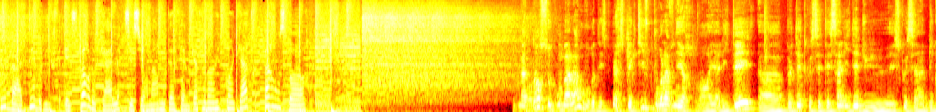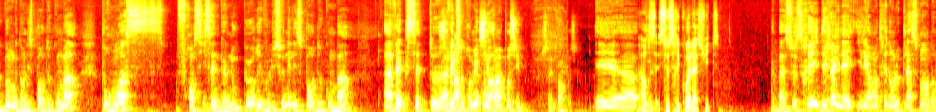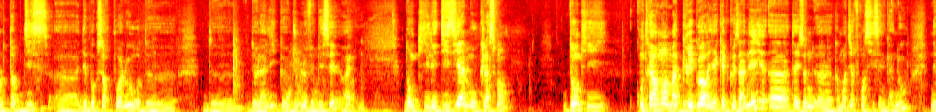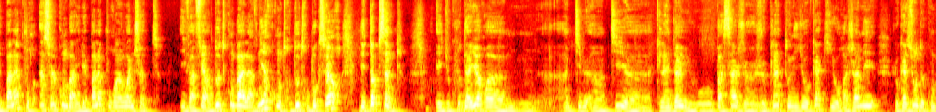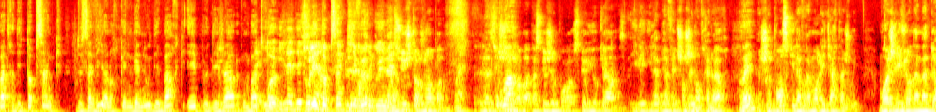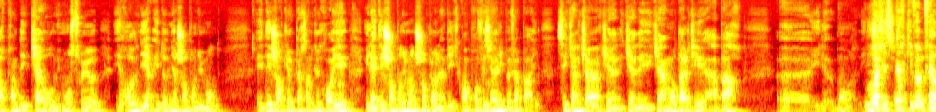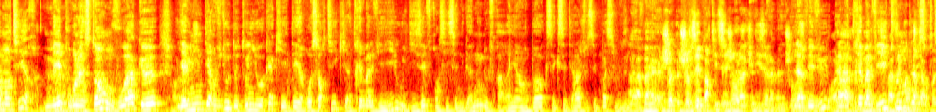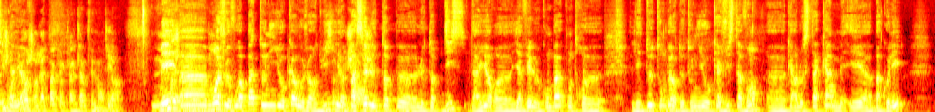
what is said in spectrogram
Débat, débrief et sport local, c'est sur Marmite FM 88.4, parlons sport. Maintenant, ce combat-là ouvre des perspectives pour l'avenir. En réalité, euh, peut-être que c'était ça l'idée du. Est-ce que c'est un Big Bang dans les sports de combat? Pour moi, Francis Ngannou peut révolutionner les sports de combat avec, cette, euh, avec pas- ce premier C'est pas combat. impossible. C'est pas impossible. Et euh, Alors, ce serait quoi la suite? Bah, ce serait déjà, il, a- il est rentré dans le classement, dans le top 10 euh, des boxeurs poids lourds de, de, de la ligue. WBC. Ouais. Donc il est dixième au classement. Donc il, contrairement à McGregor il y a quelques années, euh, Tyson, euh, comment dire, Francis Ngannou n'est pas là pour un seul combat. Il n'est pas là pour un one shot. Il va faire d'autres combats à l'avenir contre d'autres boxeurs des top 5. Et du coup, d'ailleurs, euh, un petit, un petit euh, clin d'œil au passage, euh, je plains Tony Yoka qui aura jamais l'occasion de combattre des top 5 de sa vie alors qu'Ngannou débarque et peut déjà combattre Il, il tous les top 5 qu'il veut. là-dessus, je te rejoins pas. Là-dessus, je te Pourquoi rejoins pas. Parce que je pense que Yoka, il, est- il a bien fait de changer d'entraîneur. Ouais. Je pense qu'il a vraiment les cartes à jouer. Moi, je l'ai vu en amateur prendre des KO, mais monstrueux, et revenir et devenir champion du monde. Et des gens que personne ne croyait. Il a été champion du monde, champion olympique. En professionnel, il peut faire pareil. C'est quelqu'un qui a, qui, a les- qui a un mental qui est à part. Euh, il, bon, il- Moi j'espère qu'il va me faire mentir, mais pour l'instant on voit que il y a une interview de Tony Oka qui était ressortie, qui a très mal vieilli, où il disait Francis Ngannou ne fera rien en boxe, etc. Je sais pas si vous l'avez Ah bah, je, je faisais partie de ces gens-là qui disaient la même chose. l'avez vu, Voilà, elle a très mal vieilli, tout le monde l'a ressorti d'ailleurs. Moi, je regrette pas que quelqu'un me fait mentir. hein. Mais Moi, euh, moi je vois pas Tony Yoka aujourd'hui euh, passer le top, euh, le top 10. D'ailleurs, euh, il y avait le combat contre euh, les deux tombeurs de Tony Yoka juste avant, euh, Carlos Takam et euh, Bacolé.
